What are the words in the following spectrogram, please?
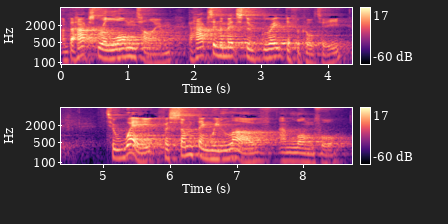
And perhaps for a long time, perhaps in the midst of great difficulty, to wait for something we love and long for.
